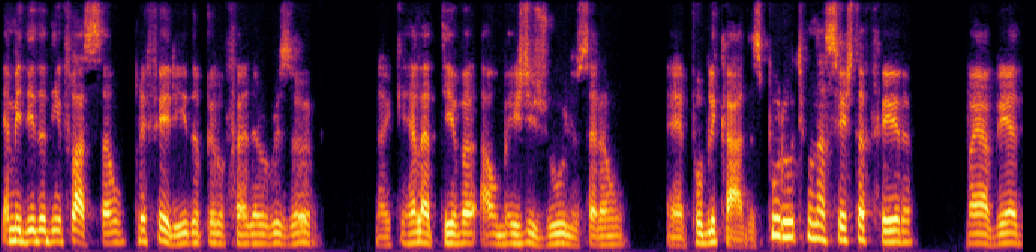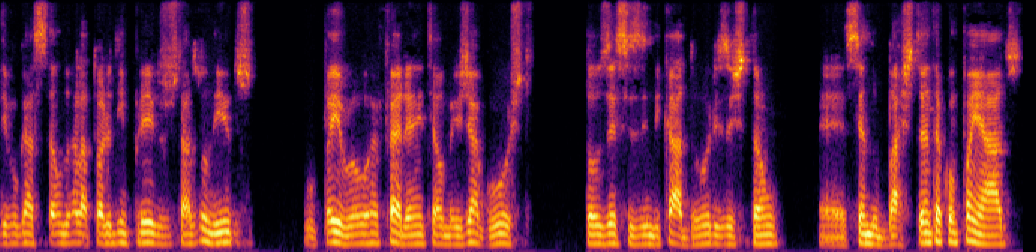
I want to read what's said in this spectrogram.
e a medida de inflação preferida pelo Federal Reserve, né, que relativa ao mês de julho serão é, publicadas. Por último, na sexta-feira, vai haver a divulgação do relatório de empregos dos Estados Unidos, o payroll referente ao mês de agosto. Todos esses indicadores estão é, sendo bastante acompanhados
